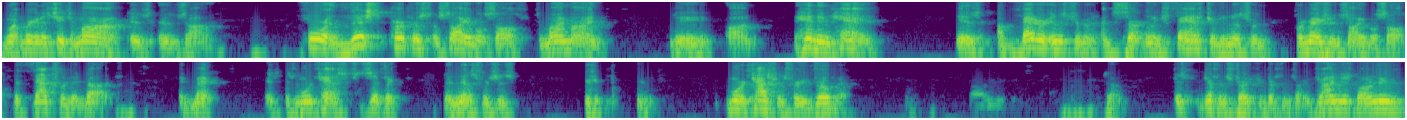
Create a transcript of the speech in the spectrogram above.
What we're gonna see tomorrow is, is, uh, for this purpose of soluble salt, to my mind, the, um, and K is a better instrument and certainly faster than this one for measuring soluble salt, but that's what it does. It it's, more task specific than this, which is more attachments for your drill bit. So, just different strokes for different targets. John just bought a new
